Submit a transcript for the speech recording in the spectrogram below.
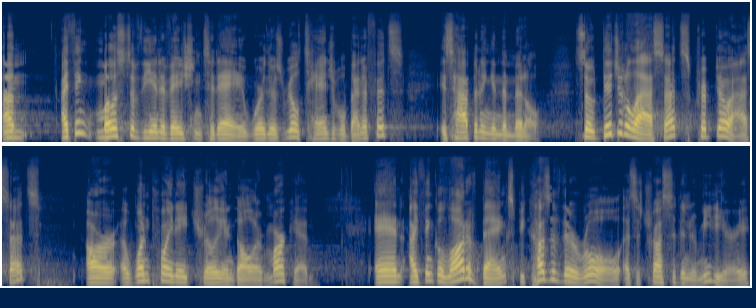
Um, I think most of the innovation today, where there's real tangible benefits, is happening in the middle. So digital assets, crypto assets, are a $1.8 trillion market. And I think a lot of banks, because of their role as a trusted intermediary,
